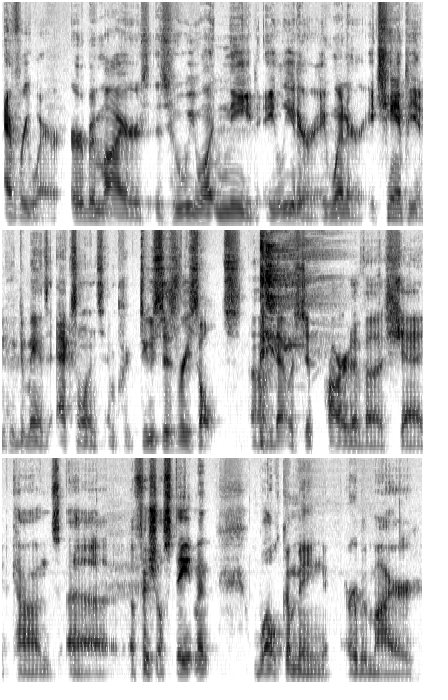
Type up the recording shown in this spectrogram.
everywhere. Urban Meyers is who we want and need a leader, a winner, a champion who demands excellence and produces results. Um, that was just part of uh, Shad Khan's uh, official statement welcoming Urban Meyer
